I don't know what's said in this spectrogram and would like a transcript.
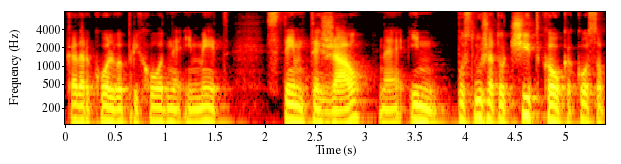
kadarkoli v prihodnje imeti s tem težav ne, in poslušati očitkov, kako so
